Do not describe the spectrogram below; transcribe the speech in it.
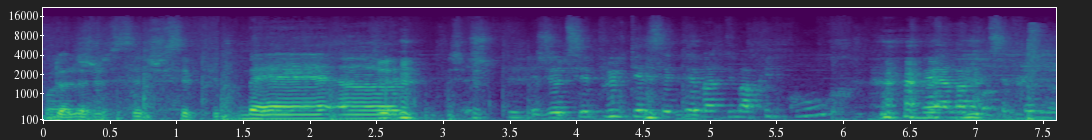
Fois. De le- Je sais, je sais plus. Mais euh, je, je ne sais plus lequel c'était, tu m'as pris de court, mais Albatros c'est très bien.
